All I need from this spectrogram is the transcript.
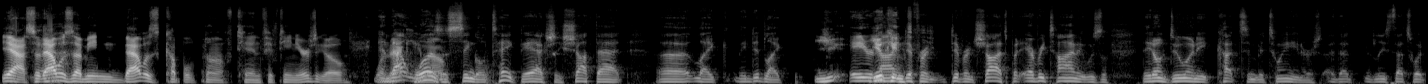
yeah, so yeah. that was, I mean, that was a couple, oh, 10, 15 years ago. And that, that was out. a single take. They actually shot that, uh, like, they did like you, eight or nine can, different different shots, but every time it was, they don't do any cuts in between, or that at least that's what.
